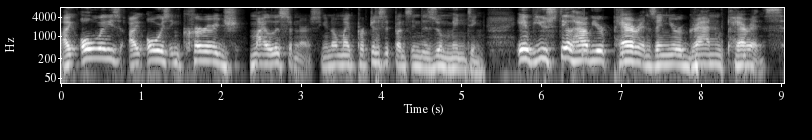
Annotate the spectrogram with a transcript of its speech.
i always i always encourage my listeners you know my participants in the zoom meeting if you still have your parents and your grandparents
